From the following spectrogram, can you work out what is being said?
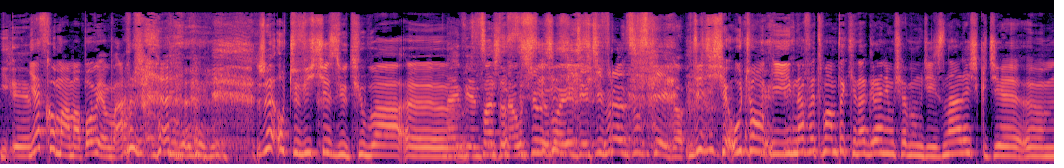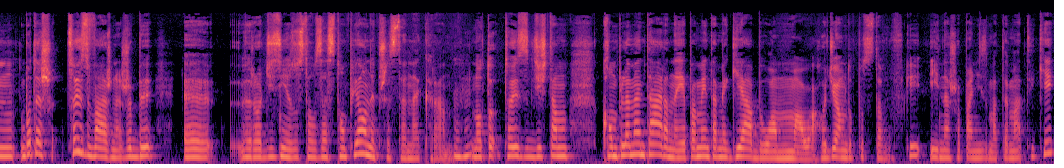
I, y, Jako mama powiem wam, że, że oczywiście z YouTube'a e, Najwięcej się nauczyły moje dzieci francuskiego. Dzieci się uczą i nawet mam takie nagranie, musiałabym gdzieś znaleźć, gdzie, bo też, co jest ważne, żeby e, rodzic nie został zastąpiony przez ten ekran. No to, to jest gdzieś tam komplementarne. Ja pamiętam, jak ja byłam mała, chodziłam do podstawówki i nasza pani z matematyki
